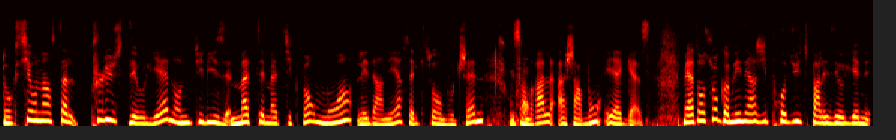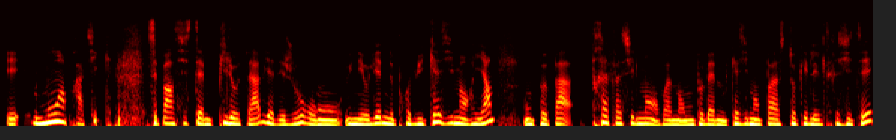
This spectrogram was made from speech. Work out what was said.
Donc, si on installe plus d'éoliennes, on utilise mathématiquement moins les dernières, celles qui sont en bout de chaîne, Je les comprends. centrales à charbon et à gaz. Mais attention, comme l'énergie produite par les éoliennes est moins pratique, c'est pas un système pilotable. Il y a des jours où on- une éolienne ne produit quasiment rien. On peut pas très facilement, vraiment, on peut même quasiment pas stocker l'électricité.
